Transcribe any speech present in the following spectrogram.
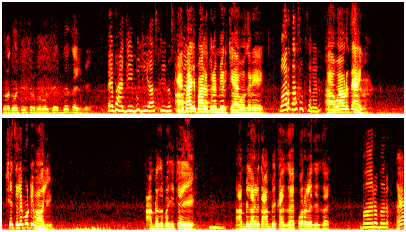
तुला दोन तीनशे रुपये रोज देत देत जाईल मी. काही भाजी भुजी असली नसली हा मला भाजीपाला तुला मिरच्या वगैरे. वावरात असेल का सगळं? ना हा वावरते आहे ना. शेतीला मोठी मावली. आंब्याचा बगीचा आहे. आंबे लागले तर आंबे खात जाय पोराला देत जाय. बरं बरं. हा?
